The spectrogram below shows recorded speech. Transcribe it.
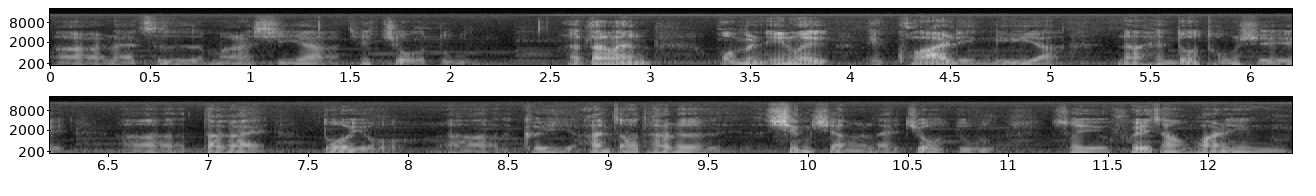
啊，来自马来西亚去就读。那当然，我们因为也跨领域啊，那很多同学啊，大概都有啊，可以按照他的性向啊来就读，所以非常欢迎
